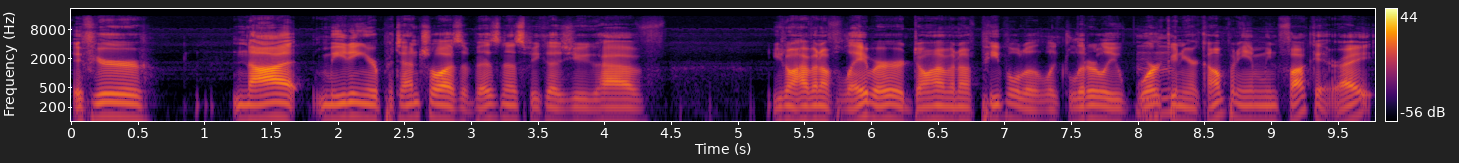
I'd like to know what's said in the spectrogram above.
if you're not meeting your potential as a business because you have you don't have enough labor or don't have enough people to like literally work Mm-hmm. in your company, I mean, fuck it, right?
